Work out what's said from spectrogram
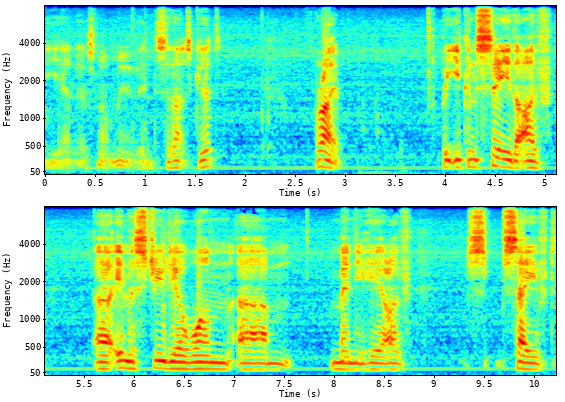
Yeah that's not moving. So that's good. Right. But you can see that I've uh, in the Studio One um, menu here I've saved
